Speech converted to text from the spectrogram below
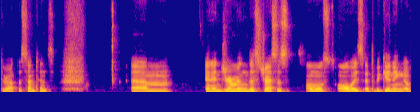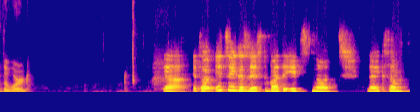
throughout the sentence. Um, and in German, the stress is almost always at the beginning of the word. Yeah, it's a, it's exist, but it's not like some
